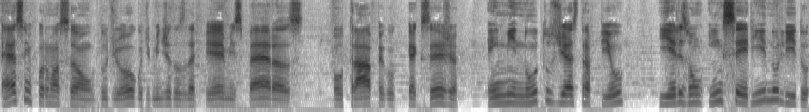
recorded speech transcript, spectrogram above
essa informação do Diogo, de medidas da FM, esperas ou tráfego, o que quer que seja, em minutos de extra fio e eles vão inserir no lido.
